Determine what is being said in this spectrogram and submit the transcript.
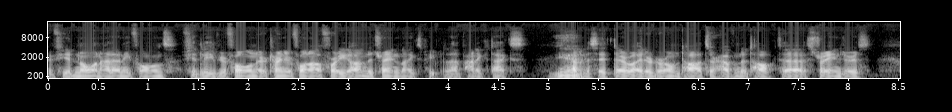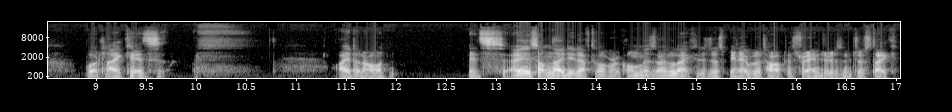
if you had no one had any phones. If you'd leave your phone or turn your phone off where you got on the train, like people that have panic attacks, Yeah. having to sit there with either their own thoughts or having to talk to strangers. But like, it's I don't know. It's it's something I did have to overcome as well. Like, is just being able to talk to strangers and just like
